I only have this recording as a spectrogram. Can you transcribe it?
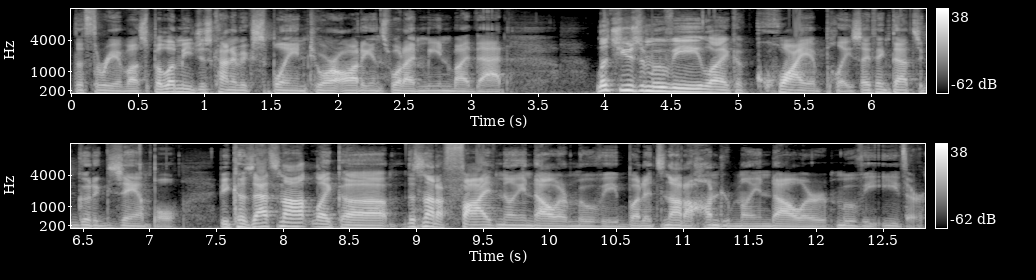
the three of us. But let me just kind of explain to our audience what I mean by that. Let's use a movie like A Quiet Place. I think that's a good example because that's not like a that's not a five million dollar movie, but it's not a hundred million dollar movie either.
